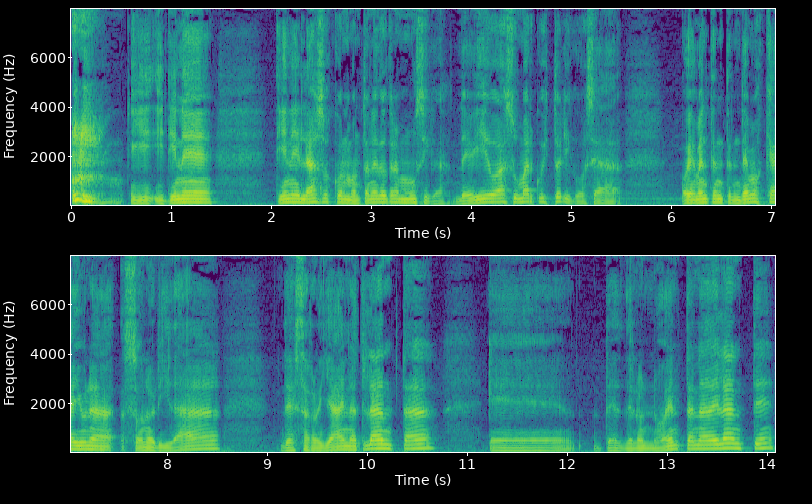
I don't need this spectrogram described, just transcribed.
y, tiene, tiene lazos con montones de otras músicas, debido a su marco histórico, o sea, obviamente entendemos que hay una sonoridad desarrollada en Atlanta, eh, desde los 90 en adelante,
